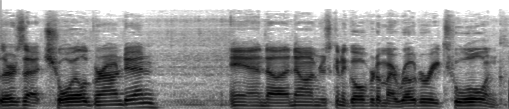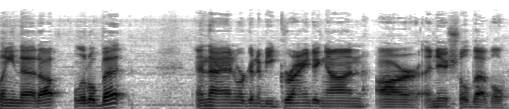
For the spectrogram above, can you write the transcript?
So there's that choil ground in. And uh, now I'm just going to go over to my rotary tool and clean that up a little bit. And then we're going to be grinding on our initial bevel.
